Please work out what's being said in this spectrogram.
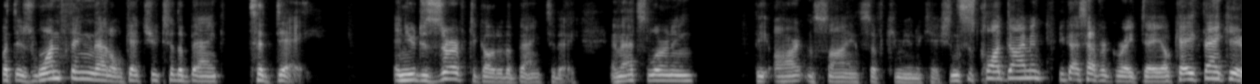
But there's one thing that'll get you to the bank today. And you deserve to go to the bank today. And that's learning the art and science of communication. This is Claude Diamond. You guys have a great day. Okay. Thank you.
